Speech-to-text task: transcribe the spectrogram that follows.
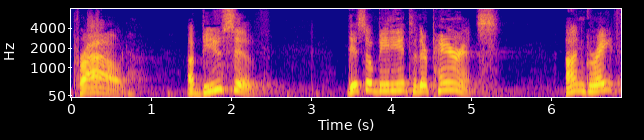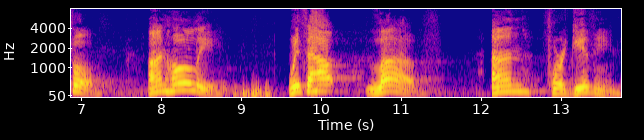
proud, abusive, disobedient to their parents, ungrateful, unholy, without love, unforgiving,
